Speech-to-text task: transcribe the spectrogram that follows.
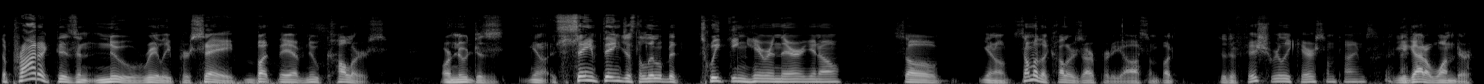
the product isn't new really per se, but they have new colors or new des, You know, same thing, just a little bit tweaking here and there. You know, so you know some of the colors are pretty awesome, but do the fish really care? Sometimes you got to wonder.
